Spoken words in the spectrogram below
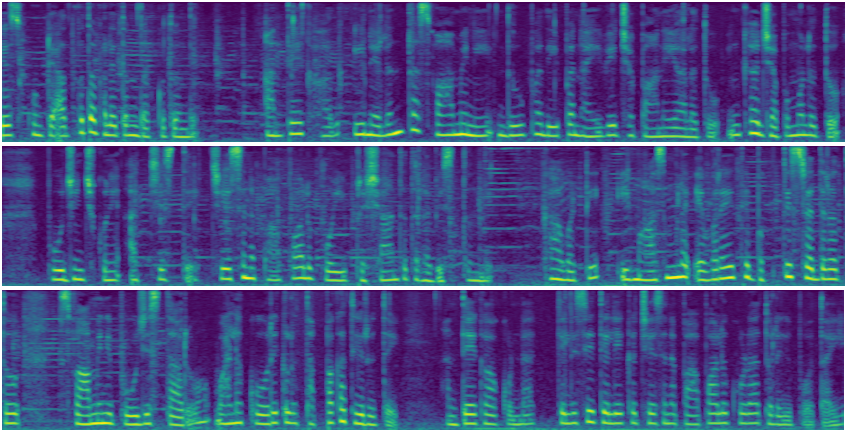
చేసుకుంటే అద్భుత ఫలితం దక్కుతుంది. అంతేకాదు ఈ నెలంతా స్వామిని ధూపదీప నైవేద్య పానీయాలతో ఇంకా జపములతో పూజించుకొని అర్చిస్తే చేసిన పాపాలు పోయి ప్రశాంతత లభిస్తుంది. కాబట్టి ఈ మాసంలో ఎవరైతే భక్తి శ్రద్ధలతో స్వామిని పూజిస్తారో వాళ్ళ కోరికలు తప్పక తీరుతాయి. అంతేకాకుండా తెలిసి తెలియక చేసిన పాపాలు కూడా తొలగిపోతాయి.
